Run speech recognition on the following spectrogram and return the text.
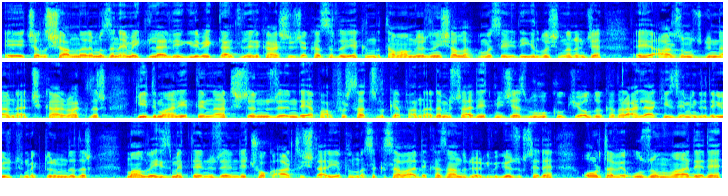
E, çalışanlarımızın emeklilerle ilgili beklentileri karşılayacak hazırlığı yakında tamamlıyoruz. İnşallah bu meseleyi de yılbaşından önce e, arzumuz gündemden çıkarmaktır. Girdi maliyetlerinin artışlarının üzerinde yapan, fırsatçılık yapanlara da müsaade etmeyeceğiz. Bu hukuki olduğu kadar ahlaki zeminde de yürütülmek durumundadır. Mal ve hizmetlerin üzerinde çok artışlar yapılması kısa vadede kazandırıyor gibi gözükse de orta ve uzun vadede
